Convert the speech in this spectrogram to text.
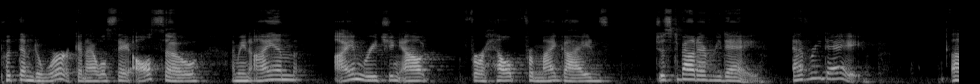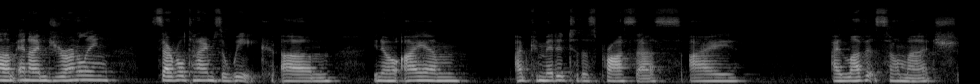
put them to work. And I will say also, I mean, I am I am reaching out for help from my guides just about every day, every day. Um, and I'm journaling several times a week. Um, you know, I am, I'm committed to this process. I, I love it so much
